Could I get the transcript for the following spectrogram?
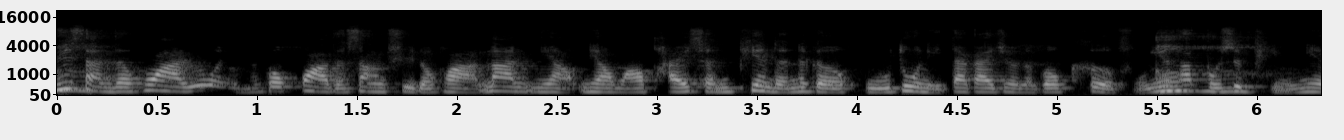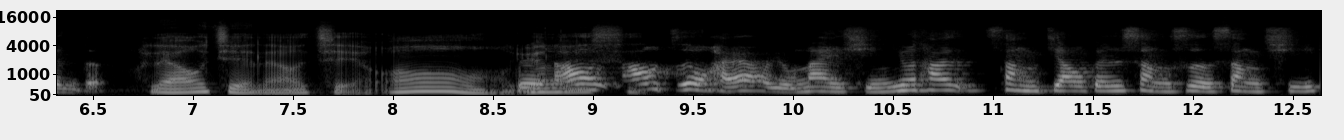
雨伞的话，如果你能够画得上去的话，那鸟鸟毛排成片的那个弧度，你大概就能够克服，因为它不是平面的。了解了解。哦，对，然后然后之后还要有耐心，因为它上胶跟上色上漆，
